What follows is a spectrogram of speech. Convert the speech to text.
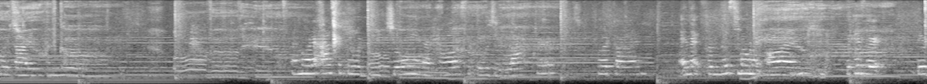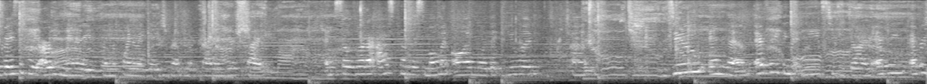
Lord God, and for you. And Lord, I ask that there would be joy in our house, that there would be laughter, Lord God, and that from this moment on, because they're they're basically already married from the point of engagement, God, in your sight. And so, Lord, I ask from this moment on, Lord, that you would um, do in them everything that needs to be done, every every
